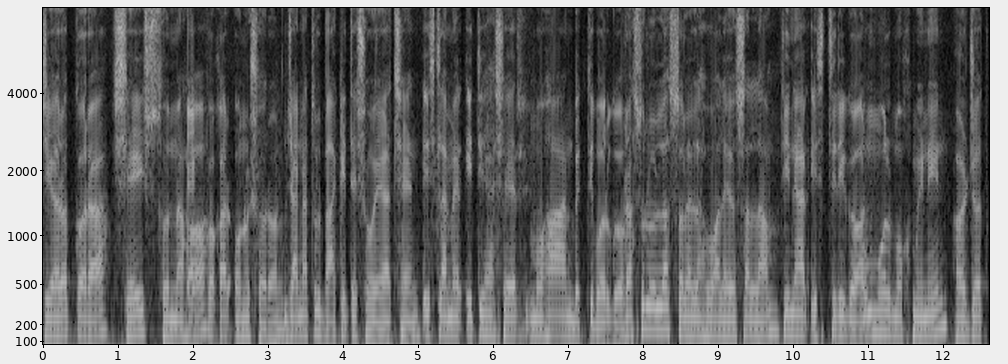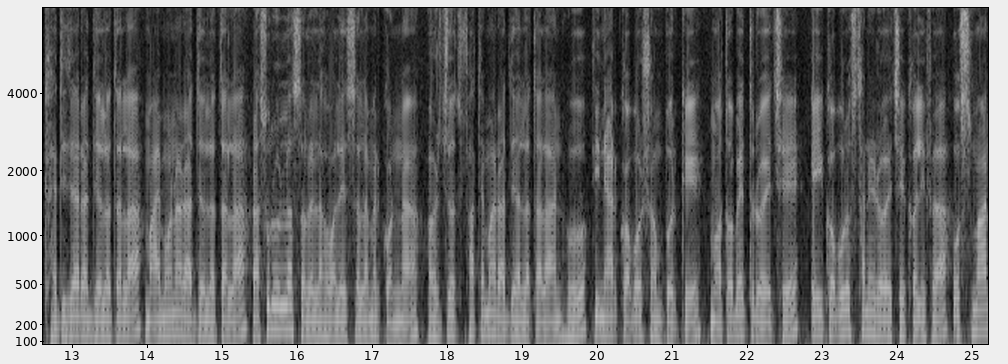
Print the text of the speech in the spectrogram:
জিয়ারত করা সেই সুন্নাহ প্রকার অনুসরণ। জান্নাতুল বাকিতে শুয়ে আছেন ইসলামের ইতিহাসের মহান ব্যক্তিবর্গ। রাসুলুল্লাহ সাল্লাহ আলাইসাল্লাম তিনার স্ত্রীগণ উম্মুল মুখমিনিন হরজত খাদিজা রাজিয়াল্লাহ তালা মাইমনা রাজিয়াল্লাহ তালা রাসুলুল্লাহ সাল্লাহ আলাইসাল্লামের কন্যা হরজত ফাতেমা রাজিয়াল্লাহ তালা আনহু তিনার কবর সম্পর্কে মতভেদ রয়েছে। এই কবরস্থানে রয়েছে খলিফা ওসমান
